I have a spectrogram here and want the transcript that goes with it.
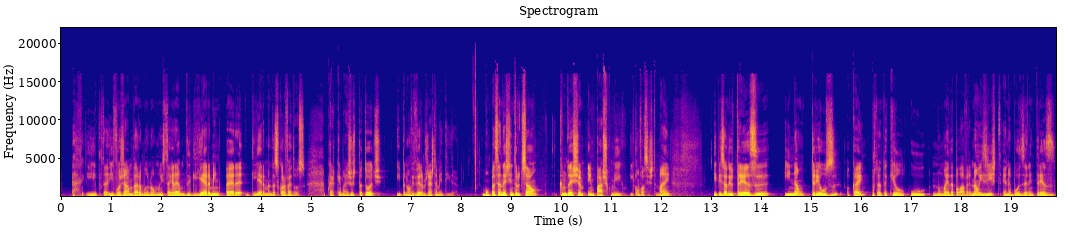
e, e vou já mudar o meu nome no Instagram de Guilherme para Guilherme underscore Vaidoso, porque acho que é mais justo para todos e para não vivermos nesta mentira. Bom, passando esta introdução, que me deixa em paz comigo e com vocês também, episódio 13 e não 13, ok? Portanto, aquele U no meio da palavra não existe, é na boa dizerem 13.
